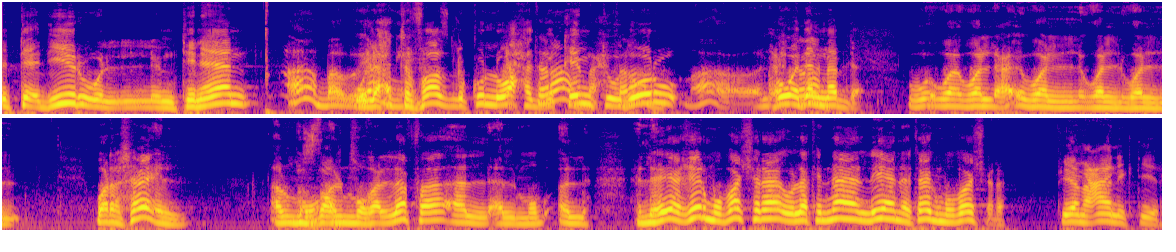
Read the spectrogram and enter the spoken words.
التقدير والامتنان ب- يعني والاحتفاظ لكل واحد بقيمته. ودوره آه هو ده. المبدأ وال وال وال وال والرسائل. المغلفة ال- الم- ال- اللي هي غير مباشرة ولكنها ليها نتائج مباشرة. فيها معاني كتير.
